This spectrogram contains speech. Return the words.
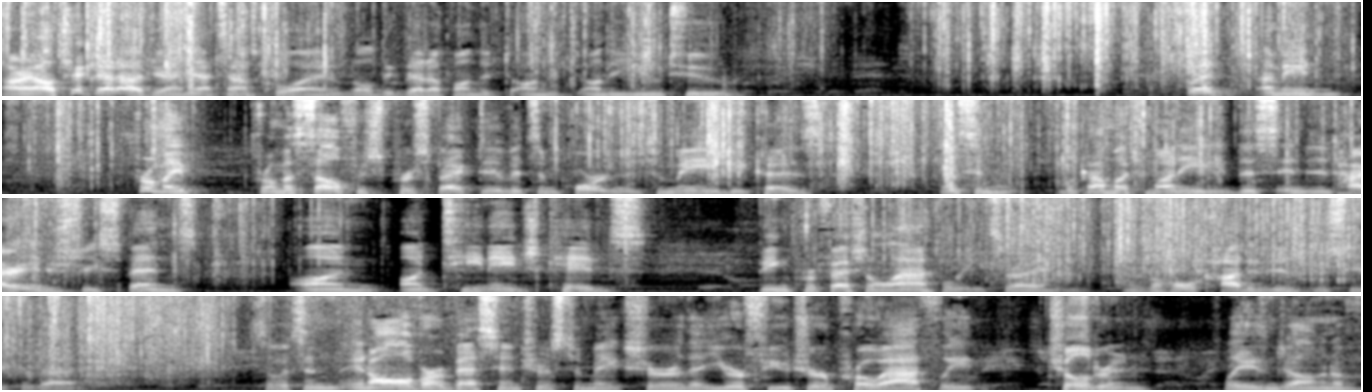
All right, I'll check that out, Jeremy. That sounds cool. I'll dig that up on the on the on the YouTube. But I mean, from a from a selfish perspective, it's important to me because listen, look how much money this entire industry spends on on teenage kids being professional athletes, right? There's a whole cottage industry for that. So it's in, in all of our best interest to make sure that your future pro athlete children, ladies and gentlemen, of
